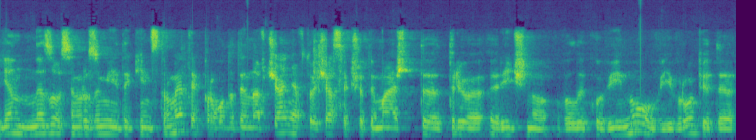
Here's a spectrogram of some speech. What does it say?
я не зовсім розумію такі інструменти, як проводити навчання в той час, якщо ти маєш трьохрічну велику війну в Європі, де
